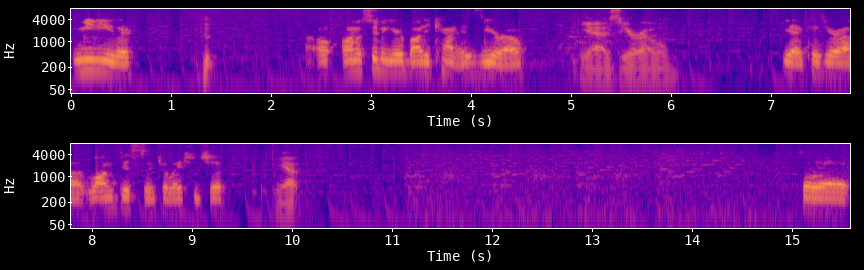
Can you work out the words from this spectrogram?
neither. oh, I'm assuming your body count is zero. Yeah, zero. Yeah, because you're a long distance relationship. Yep. So uh,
